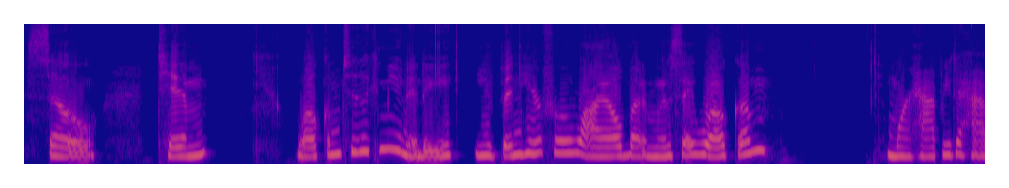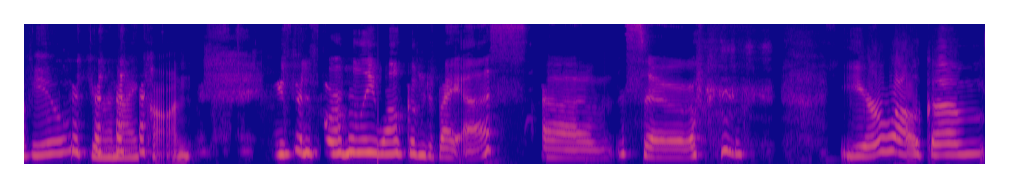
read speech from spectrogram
So, Tim, welcome to the community. You've been here for a while, but I'm going to say welcome. We're happy to have you. You're an icon. You've been formally welcomed by us. Um, so you're welcome.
